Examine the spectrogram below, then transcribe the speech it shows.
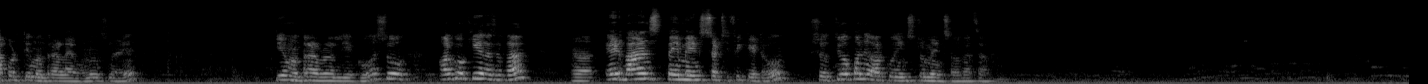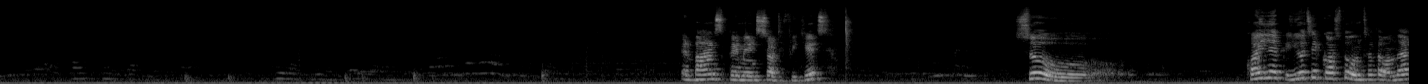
आपूर्ति मन्त्रालय भनौँ न है। त्यो मन्त्रालयबाट लिएको हो। सो अर्को के रहेछ त? एडभान्स पेमेन्ट सर्टिफिकेट हो। सो त्यो पनि अर्को इन्स्ट्रुमेन्ट्स हो रहेछ। एडभान्स पेमेन्ट सर्टिफिकेट्स सो कहिले यो चाहिँ कस्तो हुन्छ त भन्दा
